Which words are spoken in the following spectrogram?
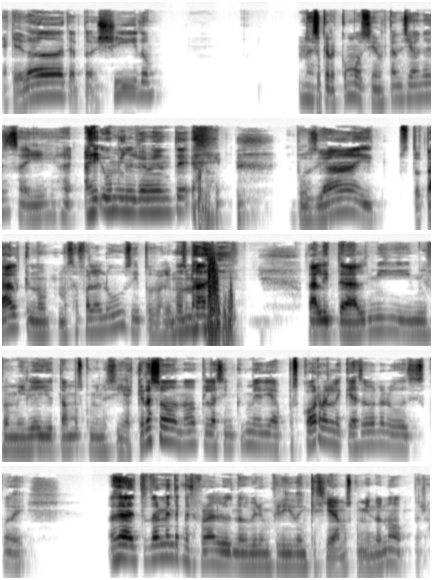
ya quedó, ya todo chido. Me descargué como 100 canciones ahí, ahí humildemente. pues ya, y pues total, que no, no se fue la luz y pues valimos madre. O sea, literal, mi, mi familia y yo estamos comiendo así. ¿A qué hora son, no? Que las cinco y media. Pues córranle, que ya se va la luz. Es como de... O sea, totalmente que se fuera la luz no hubiera inferido en que siguiéramos comiendo, no. Pero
